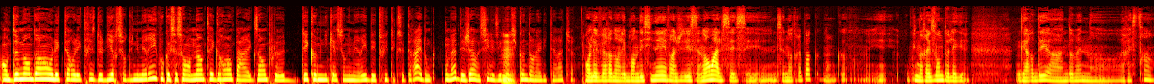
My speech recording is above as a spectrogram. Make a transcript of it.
en demandant aux lecteurs ou lectrices de lire sur du numérique ou que ce soit en intégrant, par exemple, des communications numériques, des tweets, etc. Et donc, on a déjà aussi les hmm. émoticônes dans la littérature. On les verra dans les bandes dessinées. Enfin, je dis, c'est normal, c'est notre époque. Donc, il n'y a aucune raison de les garder un domaine euh, restreint.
